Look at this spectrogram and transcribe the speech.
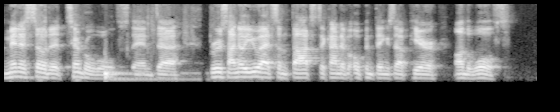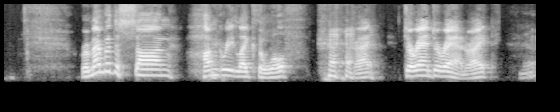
Minnesota Timberwolves. And uh, Bruce, I know you had some thoughts to kind of open things up here on the Wolves. Remember the song hungry like the wolf, right? Duran Duran, right? Yeah.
